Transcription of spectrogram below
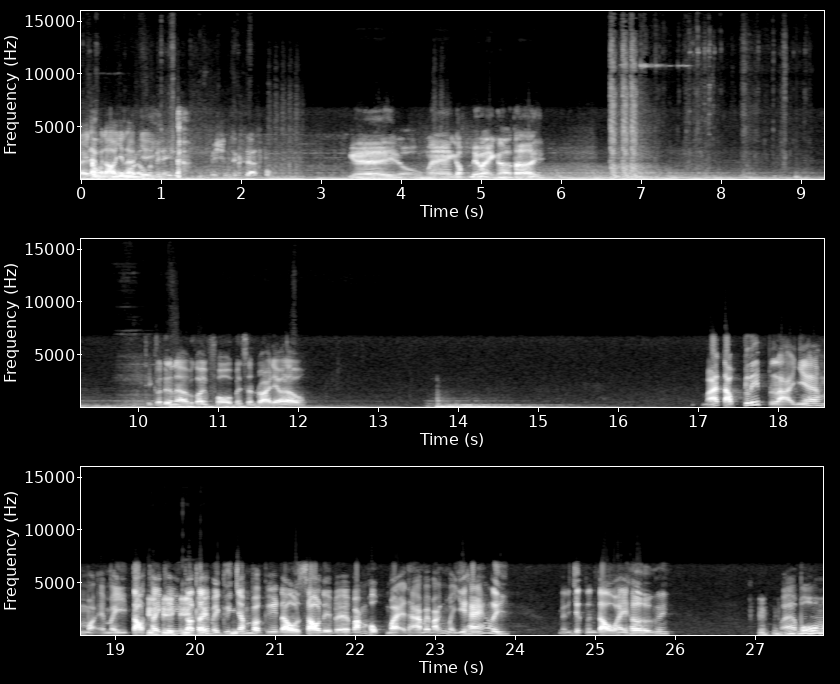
Đấy làm cái đó chứ làm gì. Mission successful. Ghê đồ ma góc đéo ai ngờ tới. Thì có đứa nào có info ở bên Sunrise đéo đâu? Má tao clip lại nha mẹ mày tao thấy cái tao thấy mày cứ nhắm vào cái đầu sau để mày bắn hụt mẹ thà mày bắn mày dưới háng đi. Mày giật lên đầu hay hơn ấy. Má bố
